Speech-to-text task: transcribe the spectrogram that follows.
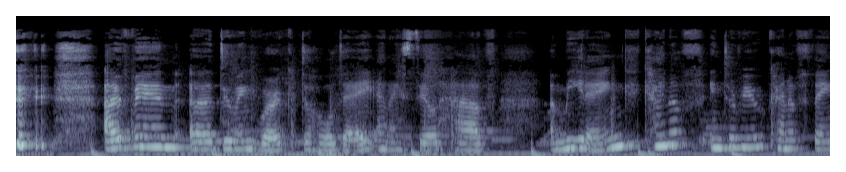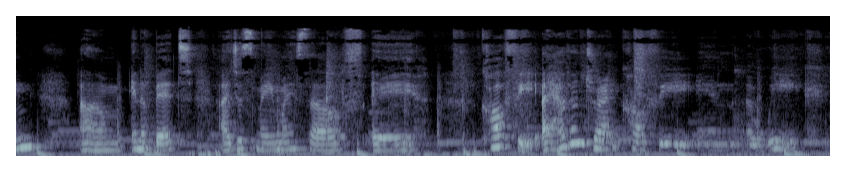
I've been uh, doing work the whole day and I still have a meeting, kind of interview kind of thing um, in a bit. I just made myself a coffee. I haven't drank coffee in a week,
